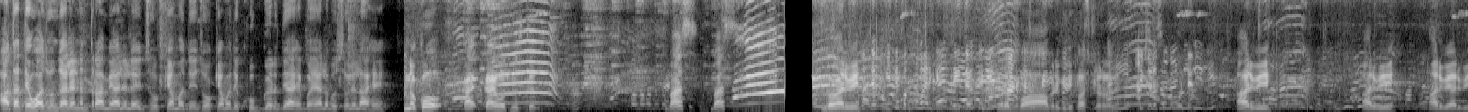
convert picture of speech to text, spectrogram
आता ते वाजवून झाल्यानंतर आम्ही आलेलो आहे झोक्यामध्ये. झोक्यामध्ये खूप गर्दी आहे भयाला बसवलेला आहे. नको. काय काय होत नसतं. बस बस. बघ आरवी. अरे बापरे किती फास्ट ठरवले आरवी. आरवी. आरवी आरवी.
